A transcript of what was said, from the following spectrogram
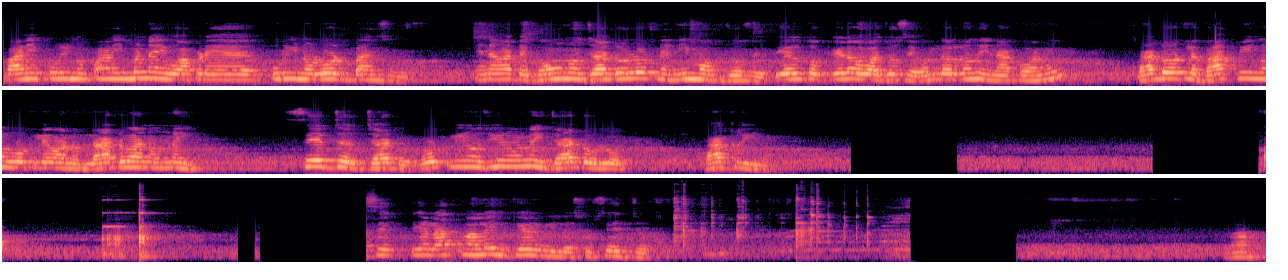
પાણીપુરીનું પાણી બનાવ્યું, આપણે પૂરીનો લોટ બાંધશું. એના માટે ઘઉંનો જાડો લોટ ને નિમક જોશે. તેલ તો કેળવવા જોશે, અંદર નથી નાખવાનું. જાડો એટલે ભાખરીનો લોટ લેવાનો, લાડવાનો નહીં. સેજ જાડો, રોટલીનો ઝીણો નહીં, જાડો લોટ, ભાખરીનો. તેલ હાથમાં લઈને કેળવી લેશું, સેજ જ. હા.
